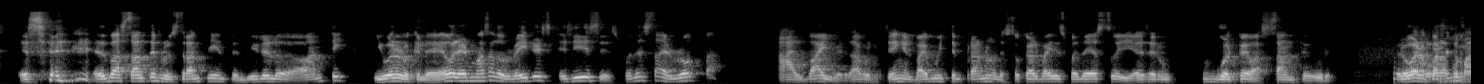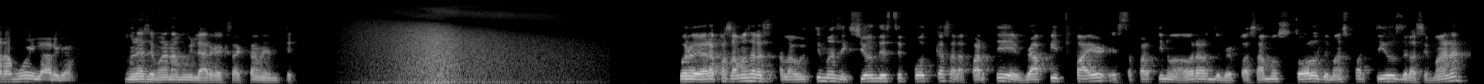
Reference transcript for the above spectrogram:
es, es bastante frustrante y entendible lo de Avante. Y bueno, lo que le debe doler más a los Raiders es irse después de esta derrota al bye, ¿verdad? Porque tienen el bye muy temprano, les toca el bye después de esto y debe ser un, un golpe bastante duro. Pero bueno, una semana muy larga. Una semana muy larga, exactamente. Bueno, y ahora pasamos a la, a la, última sección de este podcast, a la parte de Rapid Fire, esta parte innovadora donde repasamos todos los demás partidos de la semana.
